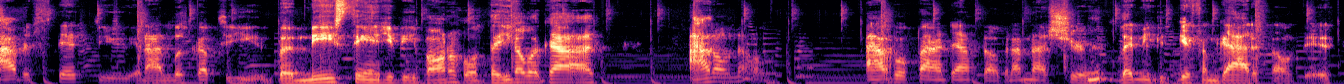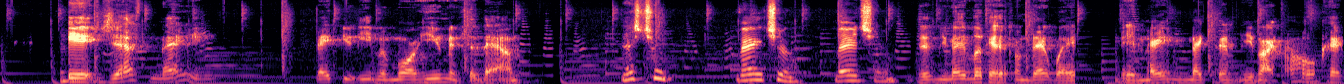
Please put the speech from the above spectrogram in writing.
I respect you and I look up to you. But me seeing you be vulnerable, say, you know what, God, I don't know. I will find out though, but I'm not sure. Mm-hmm. Let me get some guidance on this. Mm-hmm. It just may make you even more human to them. That's true. Very true. Very true. You may look at it from that way. It may make them be like, oh, okay.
